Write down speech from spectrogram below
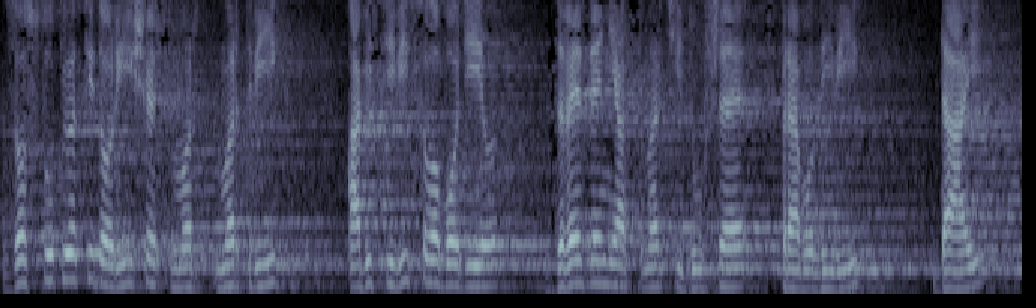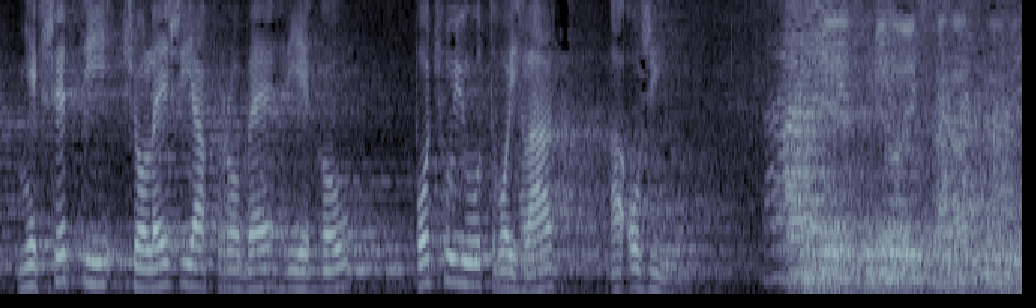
zostúpil si do ríše smr- mŕtvych, aby si vyslobodil z väzenia smrti duše spravodlivých. Daj, nech všetci, čo ležia v hrobe hriechov, počujú Tvoj hlas a ožijú. Pane, zmiluj sa nad nami.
